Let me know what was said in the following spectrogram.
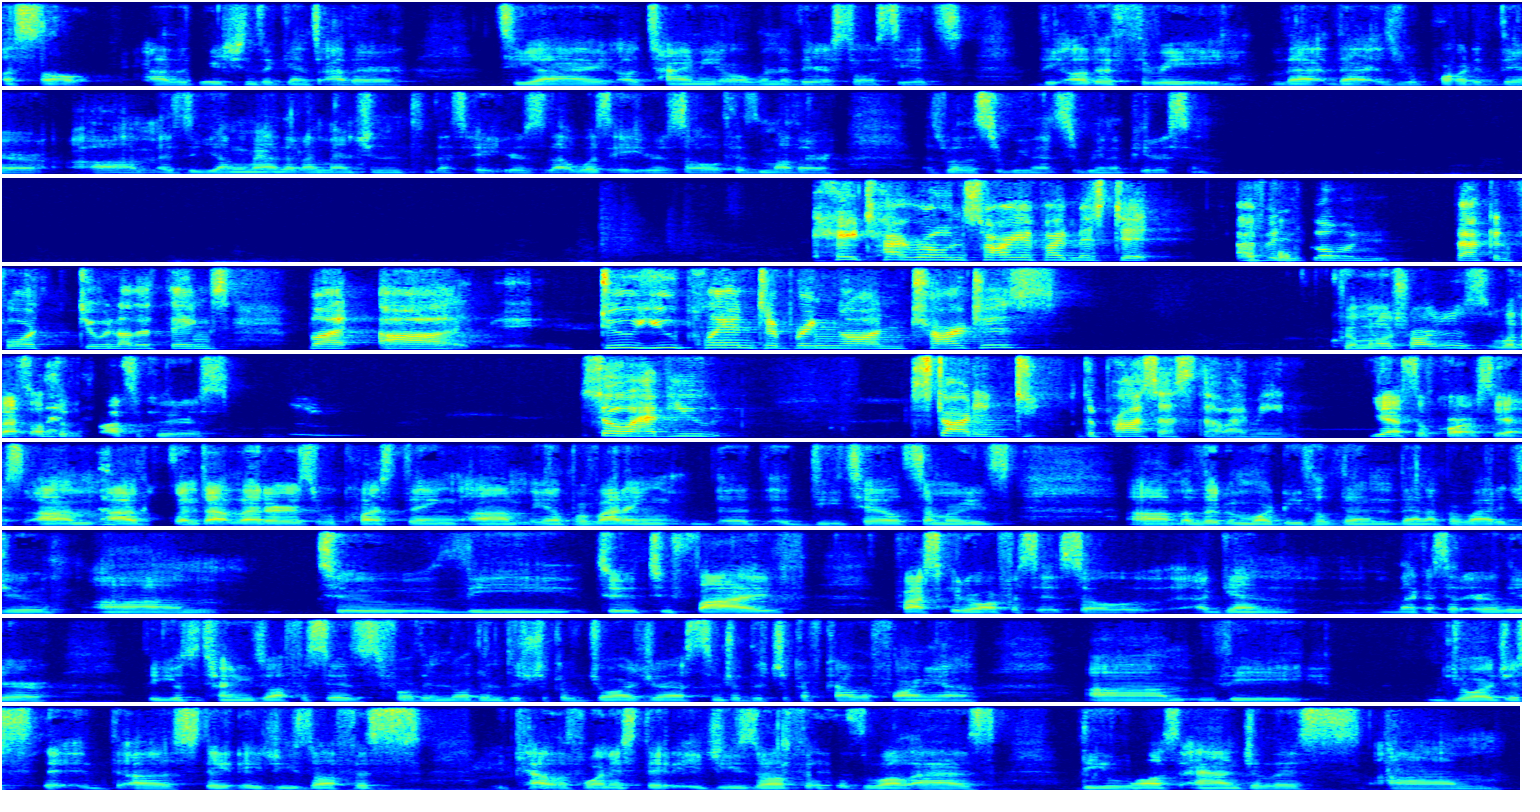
assault allegations against either Ti or Tiny or one of their associates the other three that that is reported there um, is the young man that I mentioned that's eight years that was eight years old, his mother, as well as Sabrina Sabrina Peterson. Hey Tyrone, sorry if I missed it. I've been going back and forth doing other things, but uh, do you plan to bring on charges? Criminal charges? Well, that's up to the prosecutors. So have you started the process, though. I mean, yes, of course, yes. Um, okay. I've sent out letters requesting, um, you know, providing uh, detailed summaries, um, a little bit more detailed than than I provided you, um, to the to to five prosecutor offices. So again, like I said earlier, the U.S. Attorney's offices for the Northern District of Georgia, Central District of California, um, the Georgia State, uh, State AG's office the California State AG's office as well as the Los Angeles um,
